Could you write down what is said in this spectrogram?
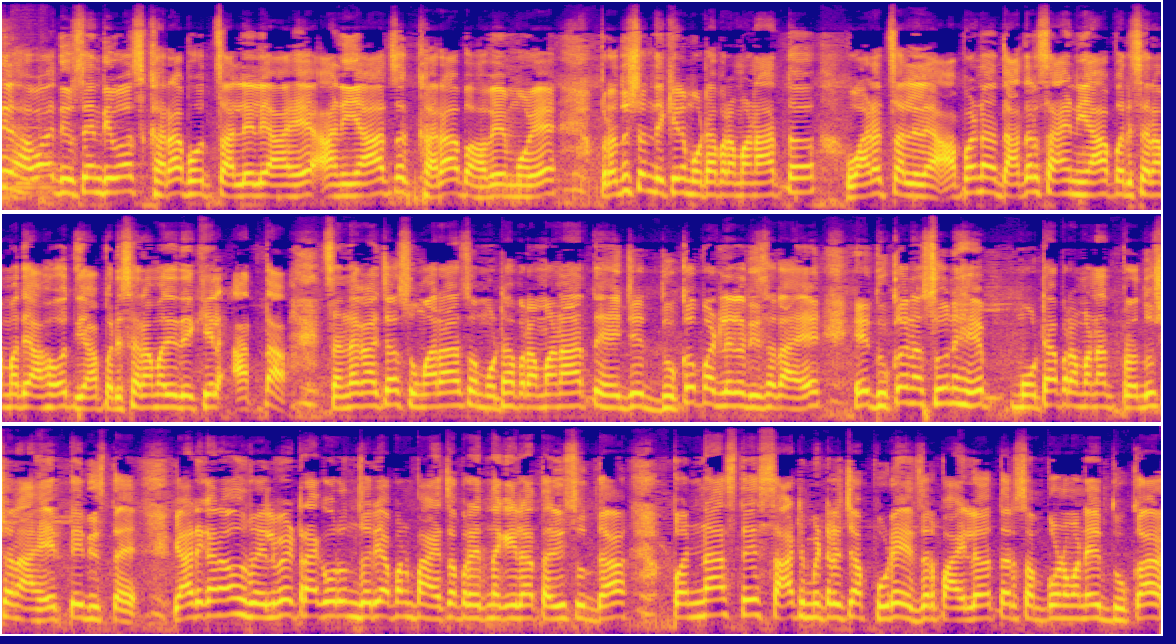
मुंबईतील हवा दिवसेंदिवस खराब होत चाललेली आहे आणि याच खराब हवेमुळे प्रदूषण देखील मोठ्या प्रमाणात वाढत चाललेलं आहे. आपण दादर सायन या परिसरामध्ये आहोत. या परिसरामध्ये देखील आता संध्याकाळच्या सुमारास मोठ्या प्रमाणात हे जे धुकं पडलेलं दिसत आहे हे धुकं नसून हे मोठ्या प्रमाणात प्रदूषण आहे ते दिसत आहे या ठिकाणाहून रेल्वे ट्रॅकवरून जरी आपण पाहायचा प्रयत्न केला तरी सुद्धा पन्नास ते साठ मीटरच्या पुढे जर पाहिलं तर संपूर्णपणे धुका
